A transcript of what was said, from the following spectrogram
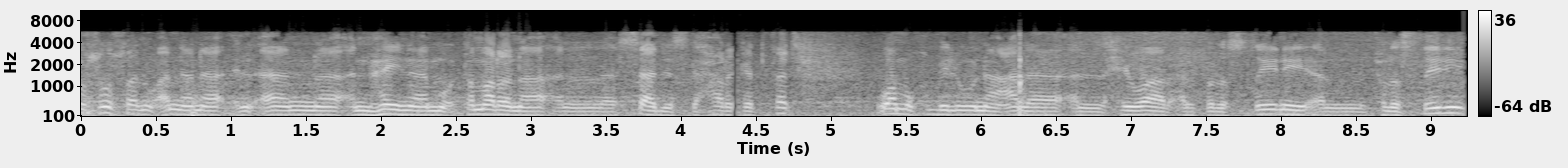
خصوصا وأننا الآن أنهينا مؤتمرنا السادس لحركة فتح ومقبلون على الحوار الفلسطيني الفلسطيني.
